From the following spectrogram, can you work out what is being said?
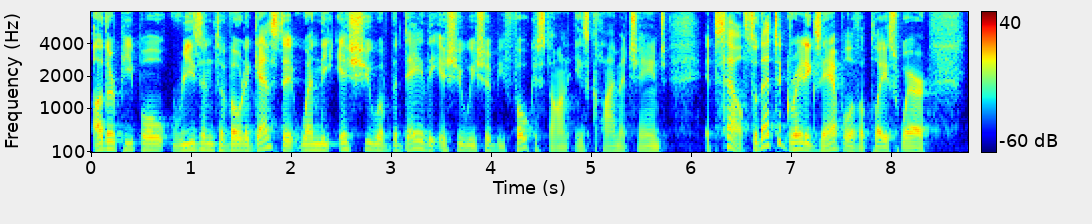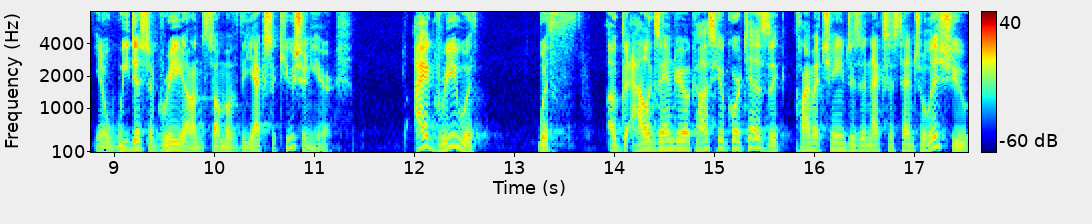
other people reason to vote against it. When the issue of the day, the issue we should be focused on, is climate change itself. So that's a great example of a place where you know we disagree on some of the execution here. I agree with with Alexandria Ocasio Cortez that climate change is an existential issue.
